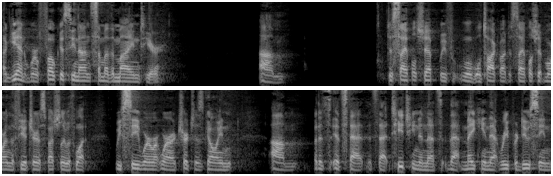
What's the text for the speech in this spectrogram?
again, we're focusing on some of the mind here. Um, discipleship, we've, we'll, we'll, talk about discipleship more in the future, especially with what we see where, where our church is going. Um, but it's, it's, that, it's that teaching and that's, that making, that reproducing,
